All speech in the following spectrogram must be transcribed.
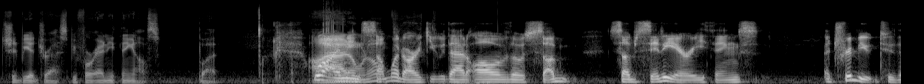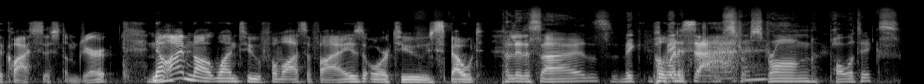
should be addressed before anything else. But Well, I, don't mean, some would argue that all of those sub subsidiary things attribute to the class system, Jarrett. Now, Mm-hmm. I'm not one to philosophize or to spout. politicize, make make Politicize. str- strong politics.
